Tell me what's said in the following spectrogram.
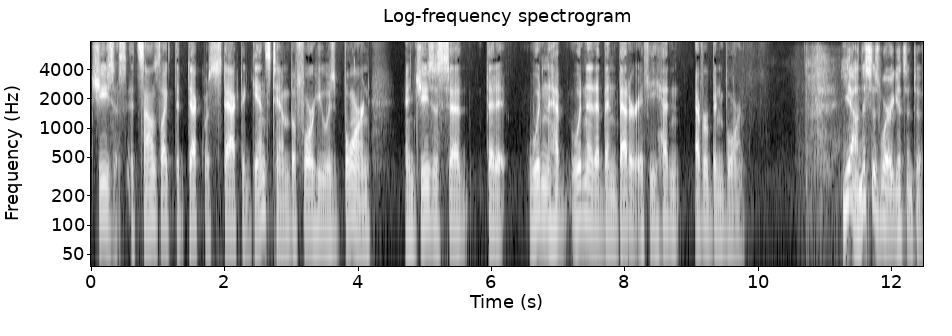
Jesus? It sounds like the deck was stacked against him before he was born, and Jesus said that it wouldn't have wouldn't it have been better if he hadn't ever been born? Yeah, and this is where it gets into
